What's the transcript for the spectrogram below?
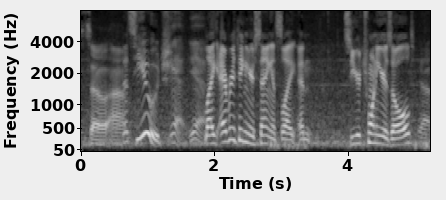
So um, that's huge. Yeah, yeah. Like everything you're saying, it's like, and so you're 20 years old. yeah.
